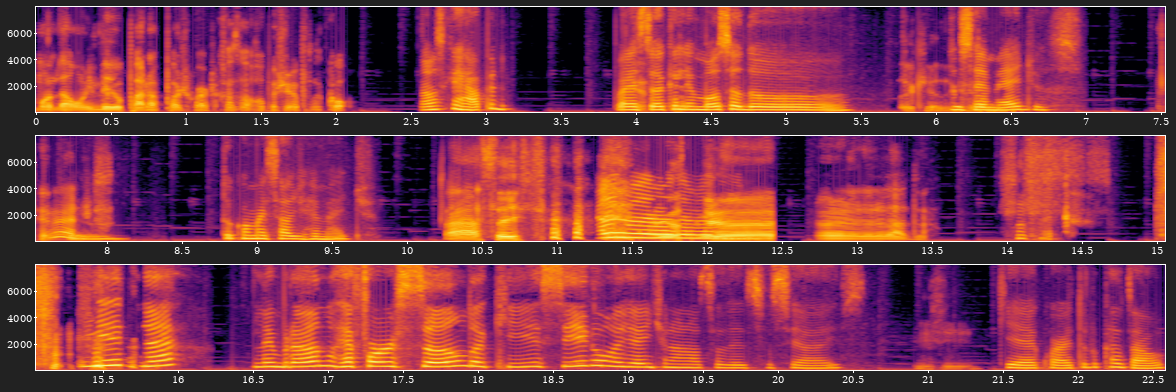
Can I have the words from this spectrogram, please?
mandar um e-mail para podquartocasal.com. Nossa, que rápido. Pareceu aquele moço do... Do que- do dos que- remédios. Remédios. Do comercial de remédio. Ah, sei. Nada. E, né? Lembrando, reforçando aqui, sigam a gente nas nossas redes sociais. Uhum. que é Quarto do Casal.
